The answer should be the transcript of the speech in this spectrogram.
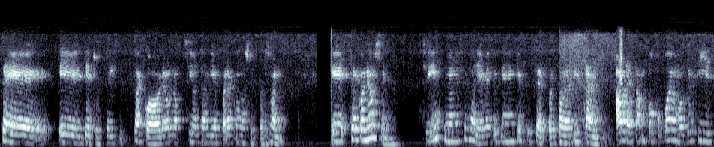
se, eh, de hecho Facebook sacó ahora una opción también para conocer personas. Eh, se conocen, ¿sí? No necesariamente tienen que ser personas distantes. Ahora tampoco podemos decir,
